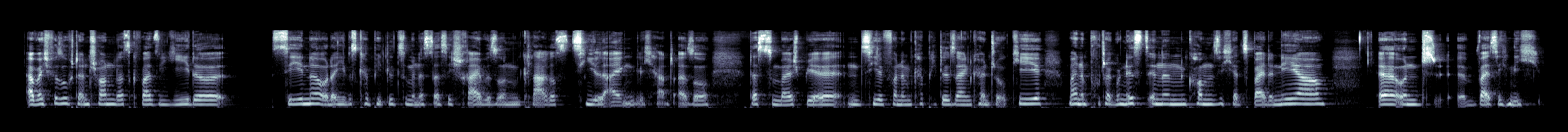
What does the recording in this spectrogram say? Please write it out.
Aber ich versuche dann schon, dass quasi jede Szene oder jedes Kapitel zumindest, das ich schreibe, so ein klares Ziel eigentlich hat. Also, dass zum Beispiel ein Ziel von einem Kapitel sein könnte, okay, meine ProtagonistInnen kommen sich jetzt beide näher äh, und, äh, weiß ich nicht,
